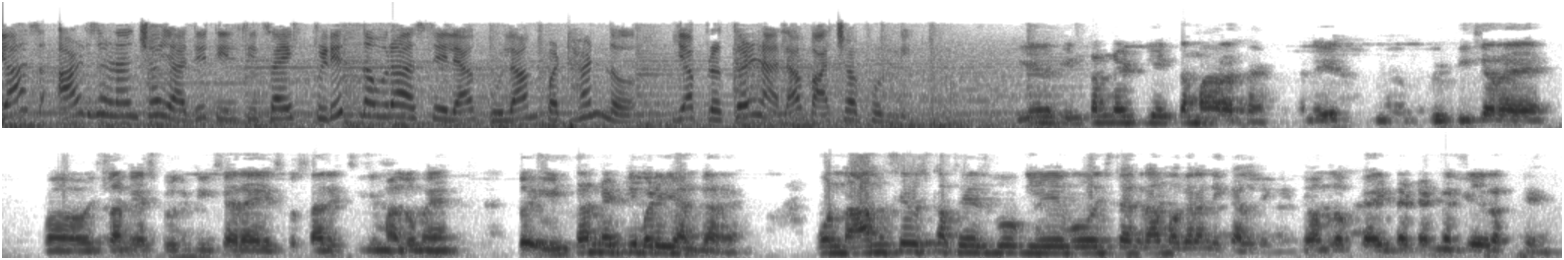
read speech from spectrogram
याच आठ जणांच्या यादीतील तिचा एक पीडित नवरा असलेल्या गुलाम पठाणनं या प्रकरणाला वाचा फोडली. ये इंटरनेट की एकदम महारत है। यानी टीचर है इस्लामिक स्कूल की टीचर है इसको सारी चीज़ें मालूम है। तो इंटरनेट की बड़ी जानकार है। वो नाम से उसका फेसबुक ये वो इंस्टाग्राम वगैरह निकाल लेंगे जो हम लोग का इंटरटेनमेंट के रखते हैं।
